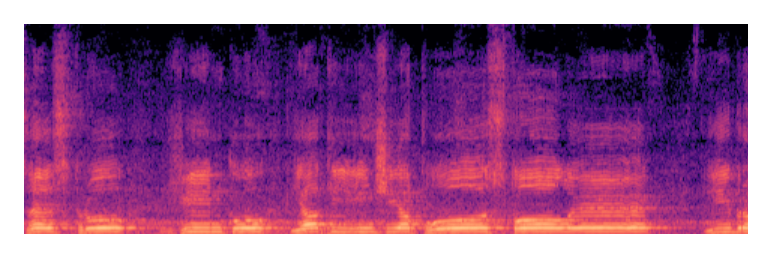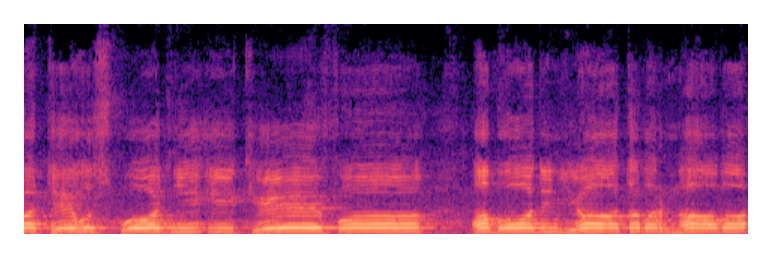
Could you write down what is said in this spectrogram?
сестру, жінку, як і інші апостоли, і брати Господні, і Кефа, або один я та Варнава,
